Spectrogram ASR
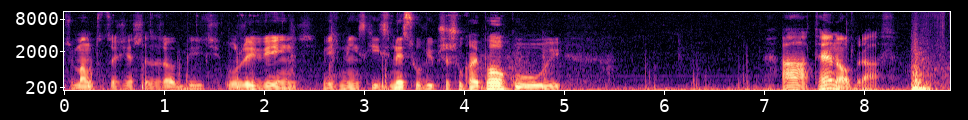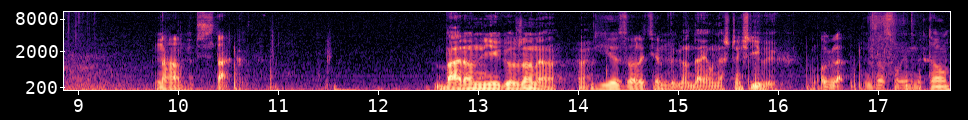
czy mam tu coś jeszcze zrobić? Użyj więź, wiedźmińskich zmysłów i przeszukaj pokój. A, ten obraz. Aha, tak. Baron i jego żona Jezu, ale ciemny. wyglądają na szczęśliwych. W ogóle zasłońmy to.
